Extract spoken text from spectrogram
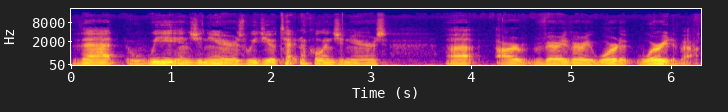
that we engineers, we geotechnical engineers, uh, are very, very worried about.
